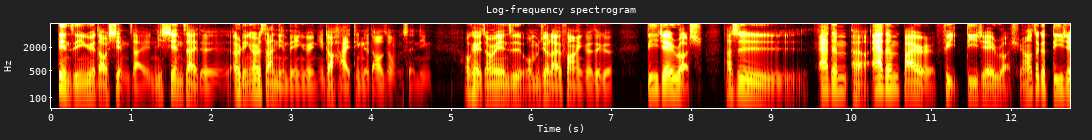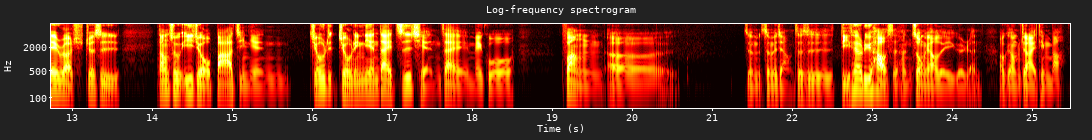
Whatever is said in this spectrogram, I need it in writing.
电子音乐到现在，你现在的二零二三年的音乐，你都还听得到这种声音。OK，总而言之，我们就来放一个这个 DJ Rush，它是 Adam 呃 Adam Byer feat DJ Rush，然后这个 DJ Rush 就是当初一九八几年九九零年代之前在美国放呃怎么怎么讲，这是底特律 House 很重要的一个人。OK，我们就来听吧。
